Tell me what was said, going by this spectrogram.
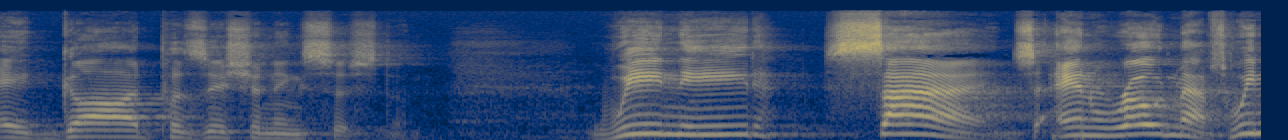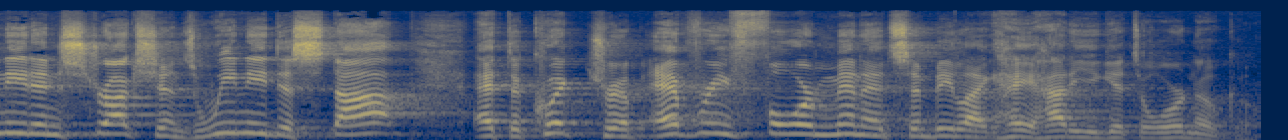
a God positioning system. We need signs and roadmaps. We need instructions. We need to stop at the Kwik Trip every four minutes and be like, hey, how do you get to Oronoco?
